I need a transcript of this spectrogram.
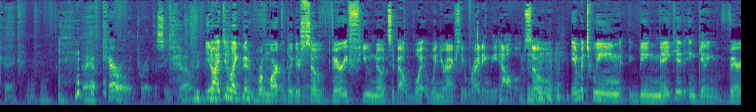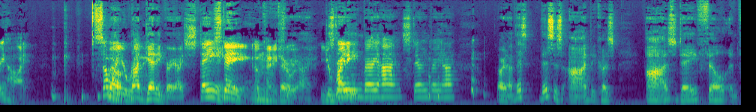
okay. hmm And I have Carol in parentheses. You know? You know, I do like that. Remarkably, there's so very few notes about what when you're actually writing the album. So, in between being naked and getting very high, somewhere well, you're writing. not getting very high, staying. staying. Okay, very sure. high. You're Staying writing. very high, staring very high. All right, now this this is odd because Oz, Dave, Phil, and F-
